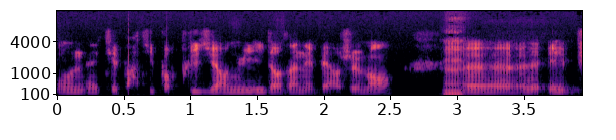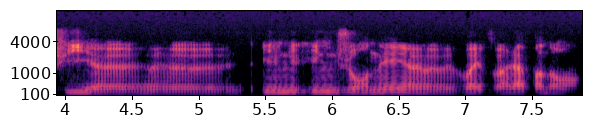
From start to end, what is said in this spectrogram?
on a été parti pour plusieurs nuits dans un hébergement. Mmh. Euh, et puis euh, une, une journée, ouais, voilà, pendant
